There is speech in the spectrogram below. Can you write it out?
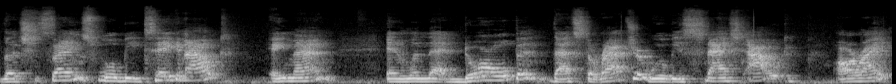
The saints will be taken out, amen. And when that door open, that's the rapture, will be snatched out, all right.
